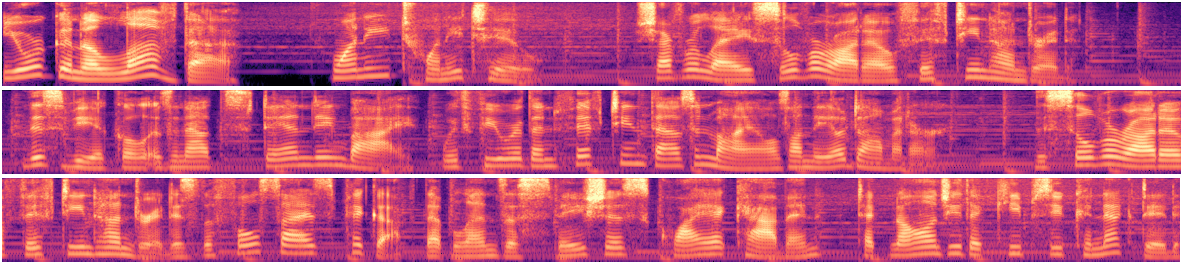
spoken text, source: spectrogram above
You're gonna love the 2022 Chevrolet Silverado 1500. This vehicle is an outstanding buy with fewer than 15,000 miles on the odometer. The Silverado 1500 is the full-size pickup that blends a spacious, quiet cabin, technology that keeps you connected,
